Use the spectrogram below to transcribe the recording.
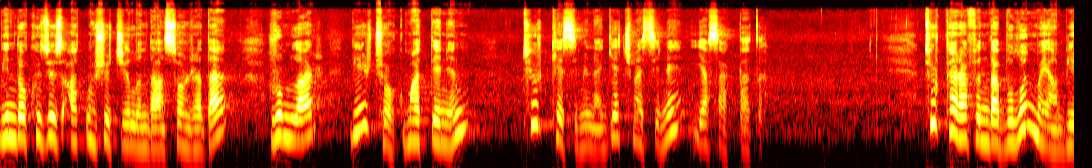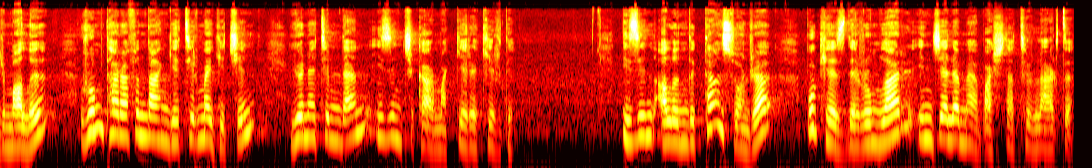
1963 yılından sonra da Rumlar birçok maddenin Türk kesimine geçmesini yasakladı. Türk tarafında bulunmayan bir malı Rum tarafından getirmek için yönetimden izin çıkarmak gerekirdi. İzin alındıktan sonra bu kez de Rumlar inceleme başlatırlardı.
